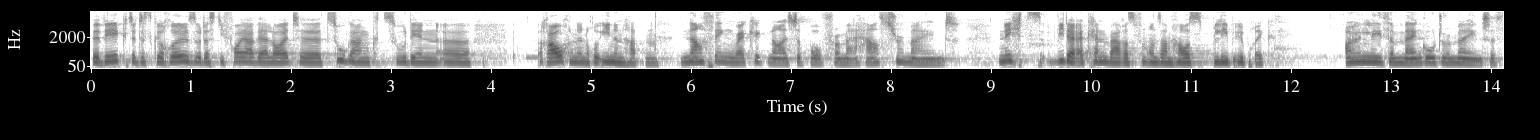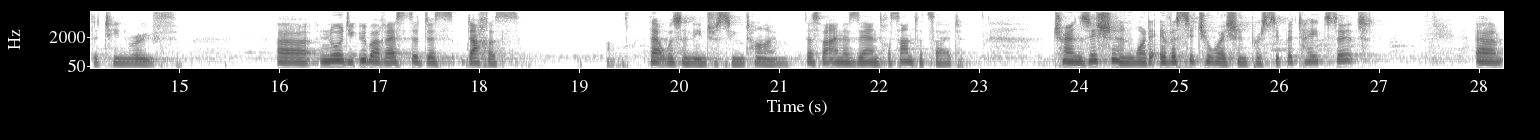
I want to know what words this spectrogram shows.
bewegte das Geröll, sodass die Feuerwehrleute Zugang zu den äh, rauchenden Ruinen hatten. Nothing recognizable from our house remained, Nichts Wiedererkennbares von unserem Haus blieb übrig. only the mangled remains of the tin roof. Äh, nur die Überreste des Daches. That was an interesting time. Das war eine sehr interessante Zeit. Transition, whatever situation precipitates it, Ähm,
